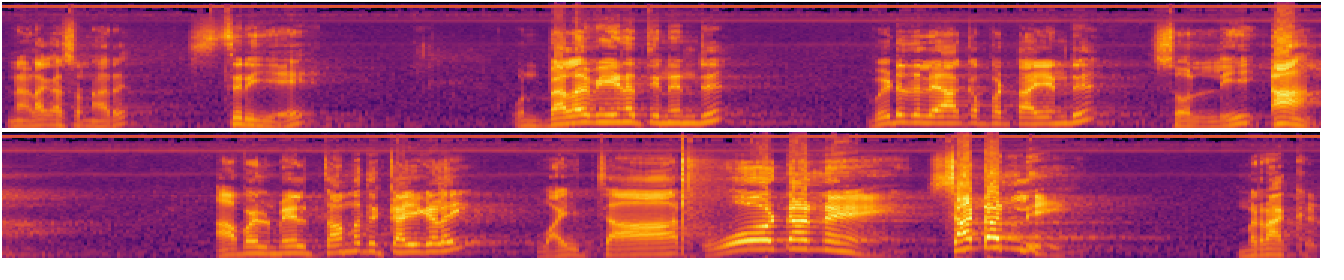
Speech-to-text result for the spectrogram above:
என்ன அழகா சொன்னார்? ஸ்திரியே உன் பலவீனத்தினின்று விடுதலையாக்கப்பட்டாய் என்று சொல்லி ஆ. அவள் மேல் தமது கைகளை வைத்தார் உடனே சடன்லி மிராக்கள்.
